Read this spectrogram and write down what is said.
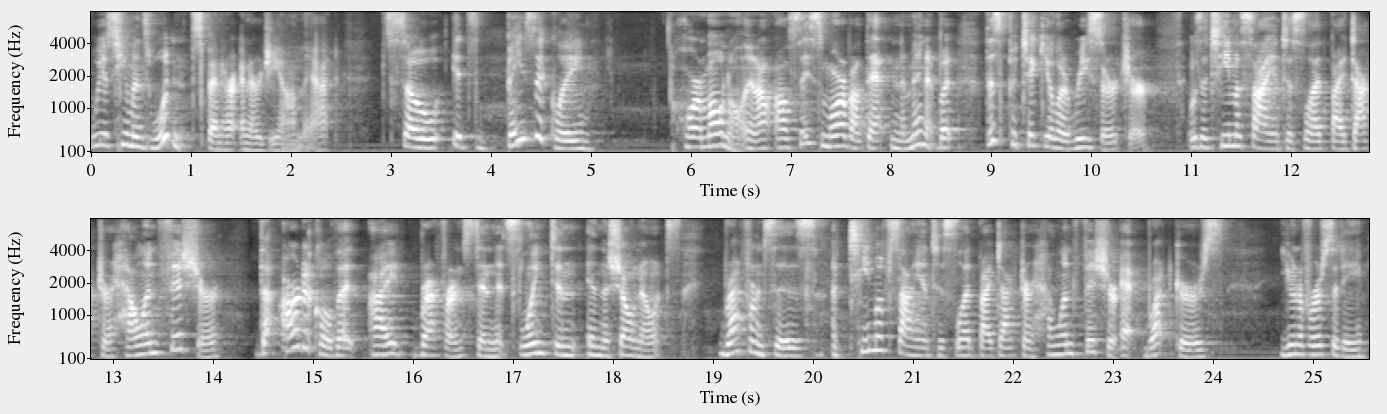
we as humans wouldn't spend our energy on that. So it's basically hormonal. And I'll, I'll, say some more about that in a minute. But this particular researcher was a team of scientists led by Dr. Helen Fisher. The article that I referenced, and it's linked in, in the show notes, references a team of scientists led by Dr. Helen Fisher at Rutgers University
